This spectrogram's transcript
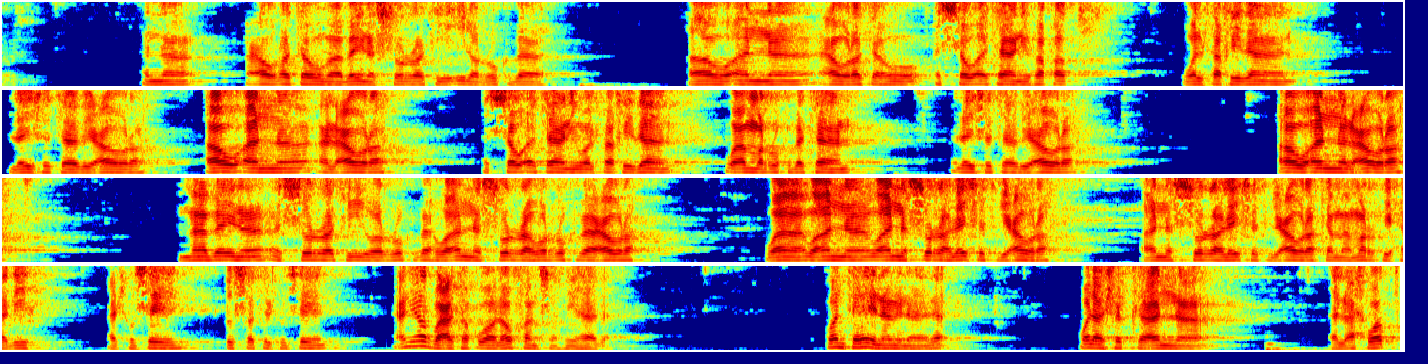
أن عورته ما بين السرة إلى الركبة أو أن عورته السوأتان فقط والفخذان ليستا بعورة أو أن العورة السوأتان والفخذان وأما الركبتان ليستا بعورة أو أن العورة ما بين السرة والركبة وأن السرة والركبة عورة وأن وأن السرة ليست بعورة أن السرة ليست بعورة كما مر في حديث الحسين قصة الحسين. يعني أربعة أقوال أو خمسة في هذا. وانتهينا من هذا. ولا شك أن الأحوط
